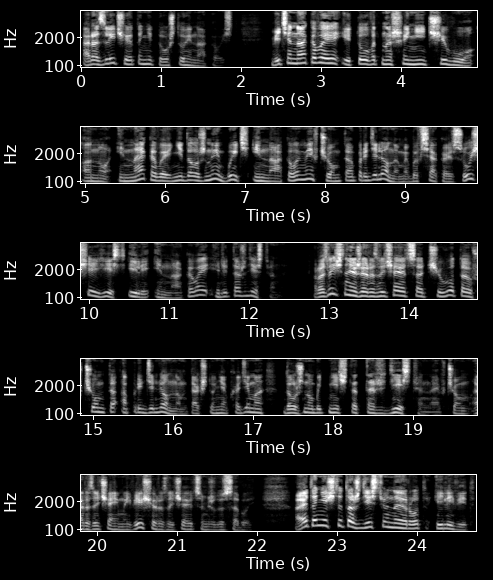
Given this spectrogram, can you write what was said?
а различие — это не то, что инаковость. Ведь инаковое и то, в отношении чего оно инаковое, не должны быть инаковыми в чем-то определенном, ибо всякое сущее есть или инаковое, или тождественное. Различные же различаются от чего-то в чем-то определенном, так что необходимо должно быть нечто тождественное, в чем различаемые вещи различаются между собой. А это нечто тождественное род или вид.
